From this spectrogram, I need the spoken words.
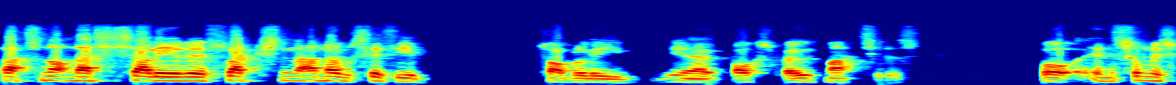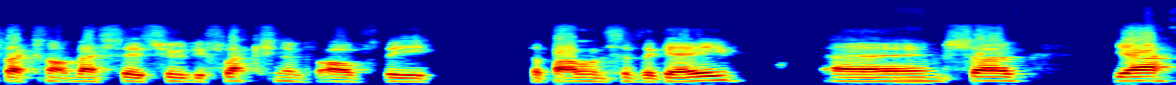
that's not necessarily a reflection. I know City probably, you know, boxed both matches, but in some respects, not necessarily a true reflection of, of the, the balance of the game. Um, so, yeah,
